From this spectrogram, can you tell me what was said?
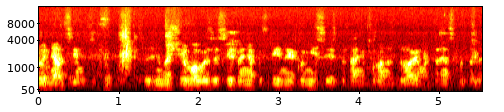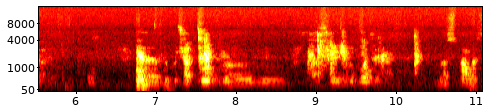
Доброго дня всім. Сьогодні на чергове засідання постійної комісії з питань охорони здоров'я материнського та. Е, До початку е, нашої роботи у нас сталася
